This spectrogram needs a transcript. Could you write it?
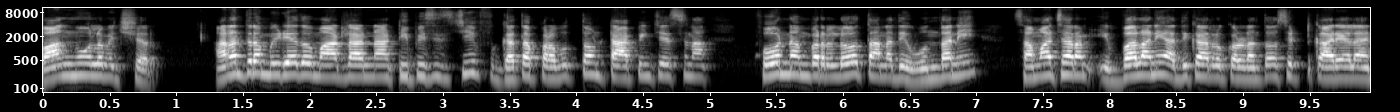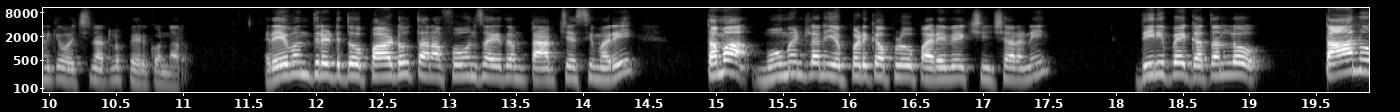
వాంగ్మూలం ఇచ్చారు. అనంతరం మీడియాతో మాట్లాడిన టీపీసీసీ చీఫ్ గత ప్రభుత్వం ట్యాపింగ్ చేసిన ఫోన్ నంబర్లలో తనది ఉందని సమాచారం ఇవ్వాలని అధికారులు కోరడంతో సిట్ కార్యాలయానికి వచ్చినట్లు పేర్కొన్నారు. రేవంత్ రెడ్డితో పాటు తన ఫోన్ సైతం ట్యాప్ చేసి మరి తమ మూమెంట్లను ఎప్పటికప్పుడు పర్యవేక్షించారని దీనిపై గతంలో తాను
